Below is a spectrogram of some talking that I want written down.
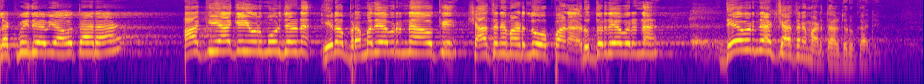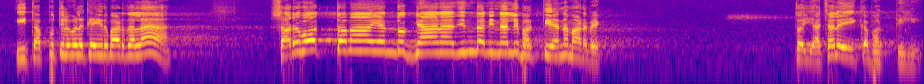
ಲಕ್ಷ್ಮೀದೇವಿಯ ಅವತಾರ? ಆಕೆಯಾಗಿ ಇವ್ರು ಮೂರು ಜನ, ಏನೋ ಬ್ರಹ್ಮದೇವರನ್ನ ಅವಕ್ಕೆ ಶಾಸನೆ ಮಾಡಲು ಒಪ್ಪಾಣ, ರುದ್ರದೇವರನ್ನ? ದೇವರನ್ನ ಯಾಕೆ ಶಾಸನೆ ಮಾಡ್ತಾಳೆ ದುರ್ಗಾದೇವಿ? ಈ ತಪ್ಪು ತಿಳುವಳಿಕೆ ಇರಬಾರ್ದಲ್ಲ? ಸರ್ವೋತ್ತಮ ಎಂದು ಜ್ಞಾನದಿಂದ ನಿನ್ನಲ್ಲಿ ಭಕ್ತಿಯನ್ನು ಮಾಡಬೇಕು. ತ್ವಯ್ ಅಚಲೈಕ ಭಕ್ತಿ.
